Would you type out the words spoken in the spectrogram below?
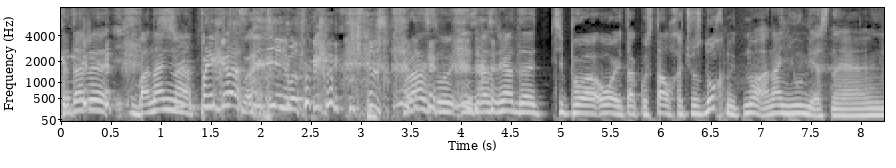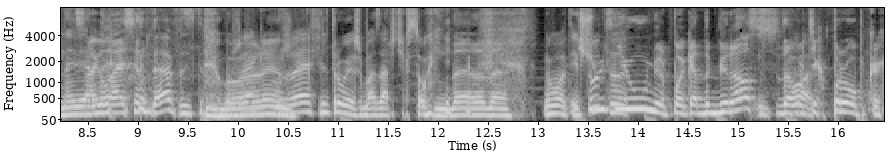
да даже банально Прекрасный день, вот фразу из разряда типа «Ой, так устал, хочу сдохнуть», ну, она неуместная, наверное. Согласен. Да, уже, фильтруешь базарчик свой. Да-да-да. Вот, и Чуть тут... не умер, пока добирался сюда в Вот. этих пробках.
